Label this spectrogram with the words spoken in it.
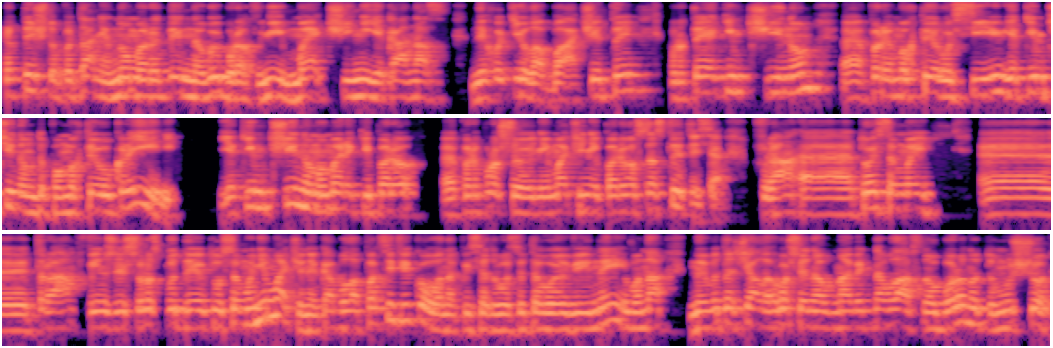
практично питання номер один на виборах в Німеччині, яка нас не хотіла бачити, про те, яким чином е, перемогти Росію, яким чином допомогти Україні. Яким чином Америки пере, е, перепрошую Німеччині переоснаститися? Фра, е, той самий е, Трамп він же ж розбудив ту саму Німеччину, яка була пацифікована після Другої світової війни, і вона не витрачала грошей на навіть на власну оборону, тому що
